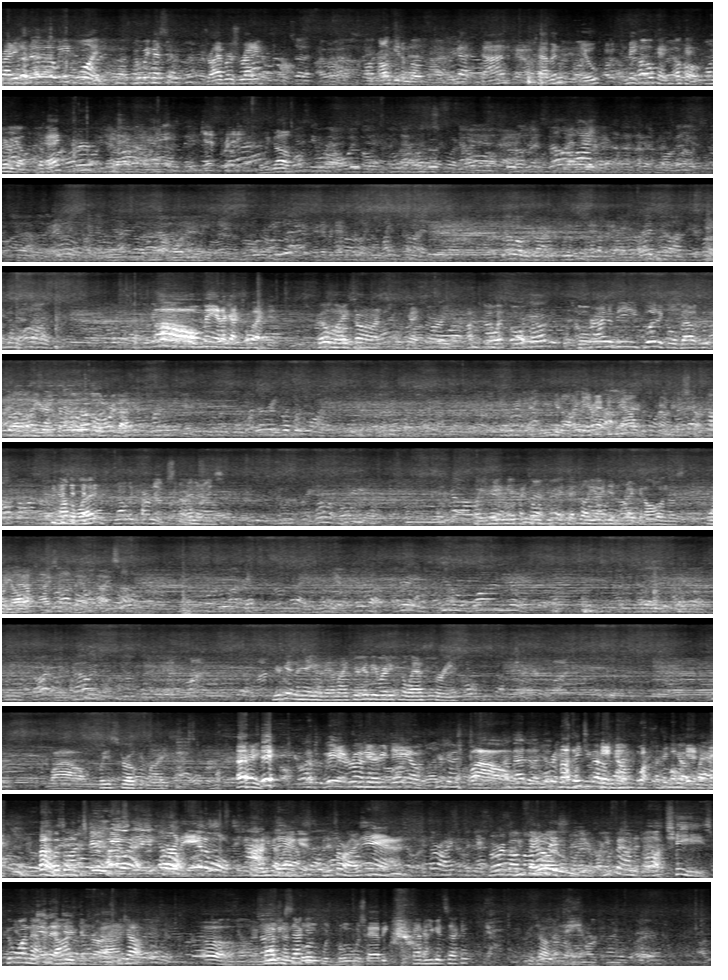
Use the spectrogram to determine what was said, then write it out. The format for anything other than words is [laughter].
ready? No, we need one. Who are we missing? Drivers ready? I'll get them both. We got Don, Kevin, you, and me. Oh, okay, okay. Here we go. Okay? Get ready. Here we go. Oh man, I got collected. Go, Mike. on. Okay. Sorry. I'm going. I'm trying to be political about it. Uh, Don't worry about it. You get off the track and now the carnage starts. Now the what? Now the carnage starts. Oh, you hate me if I told you if I tell you I didn't wreck it all in those forty dollars. I saw that. I saw that. You're getting the hang of it, now, Mike. You're gonna be ready for the last three. Wow. Way to stroke it, Mike. Hey, [laughs] we didn't run every damn. you're good. Wow. You're ready. I think you got it. Damn. I think you got last. I was on two wheels for an animal. Yeah, you got Dang it. But it's all right. Man. It's all right. Sorry about You my found it. You found it. Oh, jeez. Who won that Man, one? that dude can. Good job. Oh. And Tabby who's in second? Blue, was blue was Habby. Abby, you get second? Yeah. Good job.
